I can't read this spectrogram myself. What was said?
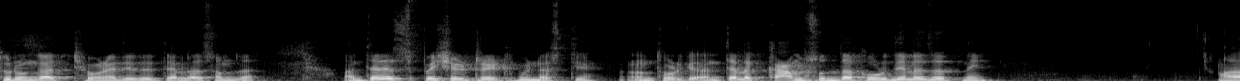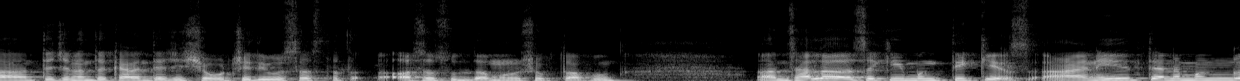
तुरुंगात ठेवण्यात येते त्याला समजा. आणि त्याला स्पेशल ट्रीटमेंट असते थोडक्यात. आणि त्याला कामसुद्धा करू दिलं जात नाही. त्याच्यानंतर कारण त्याचे शेवटचे दिवस असतात असं सुद्धा म्हणू शकतो आपण. झालं असं की मग ती केस. आणि त्यानं मग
